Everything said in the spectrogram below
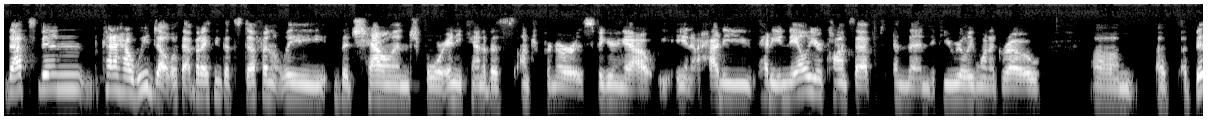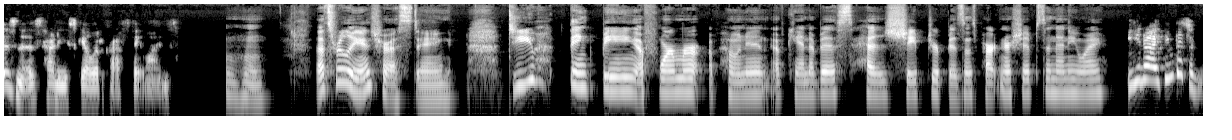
that's been kind of how we dealt with that. But I think that's definitely the challenge for any cannabis entrepreneur is figuring out, you know, how do you how do you nail your concept, and then if you really want to grow um, a, a, business, how do you scale it across state lines? Mm-hmm. That's really interesting. Do you think being a former opponent of cannabis has shaped your business partnerships in any way? You know, I think that's a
